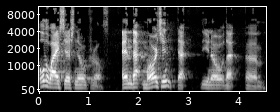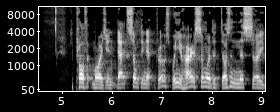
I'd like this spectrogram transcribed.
otherwise there's no growth. And that margin, that, you know, that, um, the profit margin, that's something that grows. When you hire someone that doesn't necessarily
